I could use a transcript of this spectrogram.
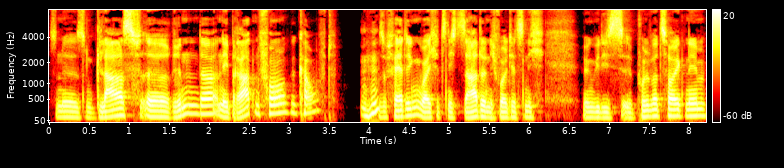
so eine, so ein Glas äh, Rinder, nee, Bratenfond gekauft. Mhm. Also fertigen, weil ich jetzt nichts sahte und ich wollte jetzt nicht irgendwie dieses äh, Pulverzeug nehmen.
